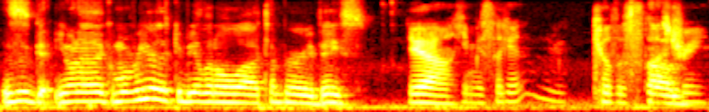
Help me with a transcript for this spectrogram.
This is good. You wanna come over here? This could be a little uh, temporary base. Yeah. Give me a second. Kill this last Um, tree.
